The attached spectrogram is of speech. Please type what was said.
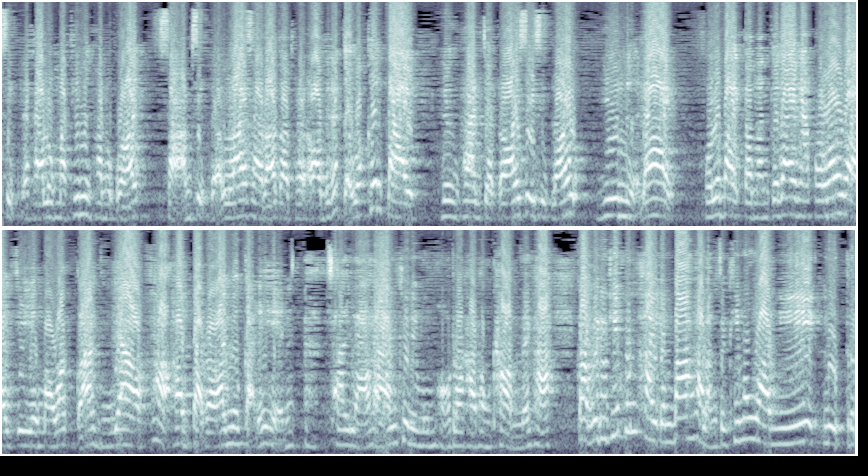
50 นะคะ ลงมาที่ 1,630ดอลลาร์สหรัฐต่อทรัลออนแต่ถ้าเกิดว่าขึ้นไป 1,740 แล้วยืนเหนือได้โฟลบายตอนนั้นก็ได้นะ เพราะว่า YG ยังมองว่ากลางถึงยาว1,800มีโอกาสได้เห็นอะใช่แล้วค่ะค่ะนั่นคือในมุมของราคาทองคำนะคะ กลับไปดูที่หุ้นไทยกันบ้างค่ะ หลังจากที่เมื่อวานนี้หลุด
